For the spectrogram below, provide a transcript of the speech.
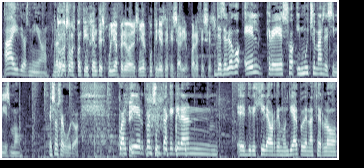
Ay, Dios mío. de Todos somos contingentes, Julia, pero el señor Putin es necesario, parece ser. Desde luego, él cree eso y mucho más de sí mismo. Eso seguro. Cualquier consulta que quieran eh, dirigir a Orden Mundial pueden hacerlo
